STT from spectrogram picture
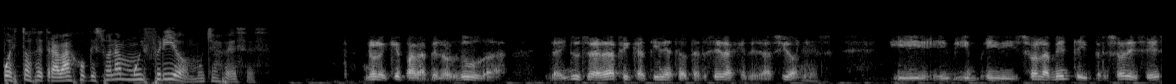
puestos de trabajo que suenan muy frío muchas veces. No le quepa la menor duda la industria gráfica tiene hasta terceras generaciones y, y, solamente impresores es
